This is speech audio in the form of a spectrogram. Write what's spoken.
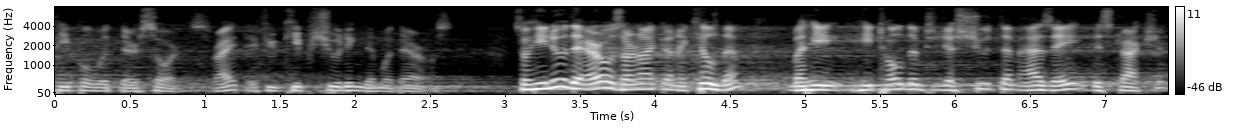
people with their swords, right? If you keep shooting them with arrows. So he knew the arrows are not going to kill them, but he, he told them to just shoot them as a distraction.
